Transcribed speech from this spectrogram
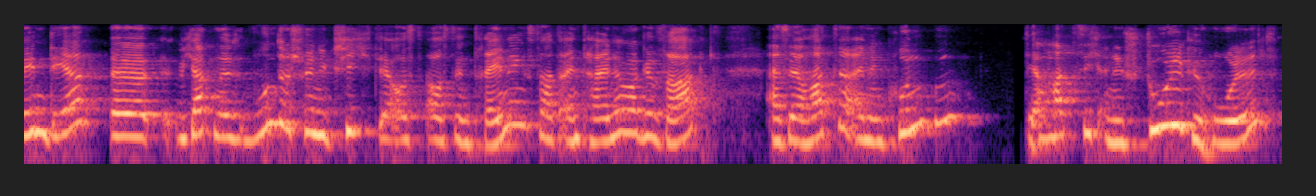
wenn der, äh, wir hatten eine wunderschöne Geschichte aus, aus den Trainings, da hat ein Teilnehmer gesagt, also er hatte einen Kunden, der hat sich einen Stuhl geholt,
